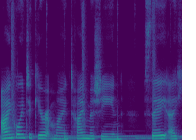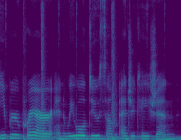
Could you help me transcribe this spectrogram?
I'm going to gear up my time machine, say a Hebrew prayer, and we will do some education.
